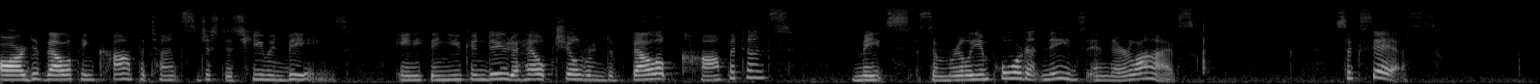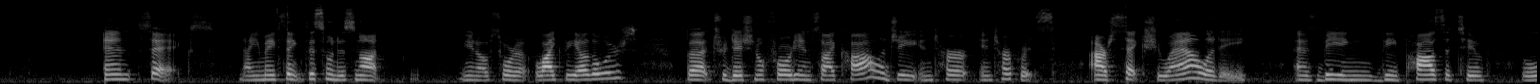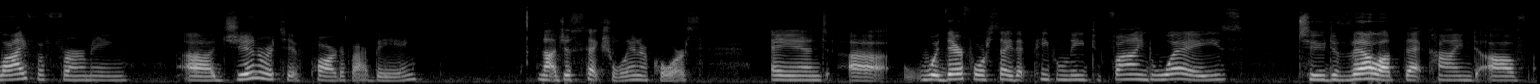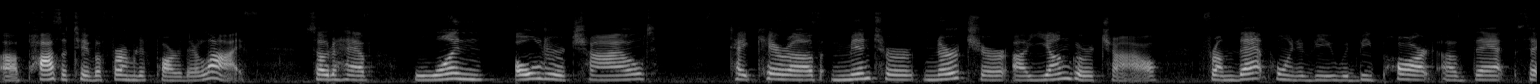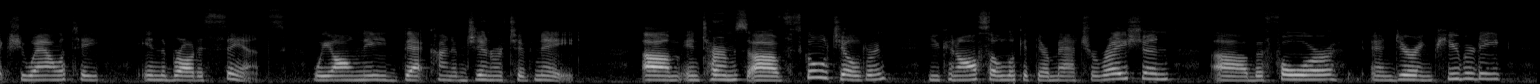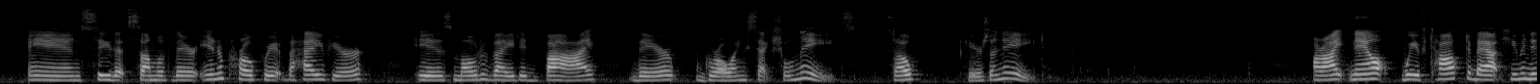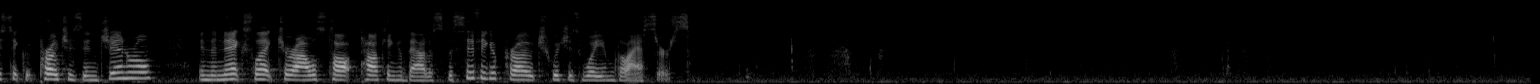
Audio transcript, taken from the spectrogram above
are developing competence just as human beings. Anything you can do to help children develop competence meets some really important needs in their lives. Success and sex. Now, you may think this one is not, you know, sort of like the others, but traditional Freudian psychology inter interprets our sexuality as being the positive, life affirming, uh, generative part of our being, not just sexual intercourse, and uh, would therefore say that people need to find ways to develop that kind of uh, positive affirmative part of their life. So to have one older child take care of, mentor, nurture a younger child, from that point of view, would be part of that sexuality in the broadest sense. We all need that kind of generative need. Um, in terms of school children, you can also look at their maturation, uh, before and during puberty and see that some of their inappropriate behavior is motivated by their growing sexual needs. So here's a need. All right, now we've talked about humanistic approaches in general. In the next lecture, I will start talking about a specific approach, which is William Glasser's.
